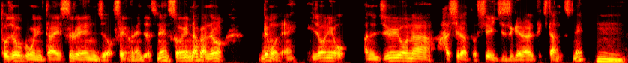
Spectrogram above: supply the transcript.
途上国に対する援助、政府の援助ですね、そういう中でも、でもね、非常にあの重要な柱として位置づけられてきたんですね。うん。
